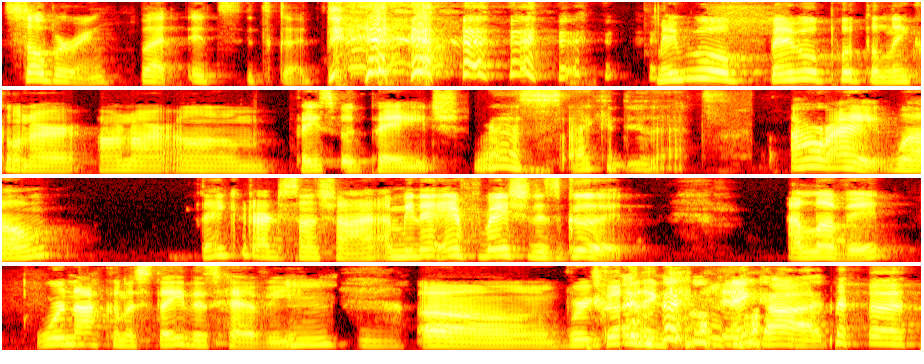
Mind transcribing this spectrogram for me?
sobering, but it's it's good. maybe we'll maybe we'll put the link on our on our um Facebook page. Yes, I can do that. All right. Well, thank you, Dr. Sunshine. I mean, that information is good. I love it. We're not going to stay this heavy. Mm-hmm. Um, we're going to thank God.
